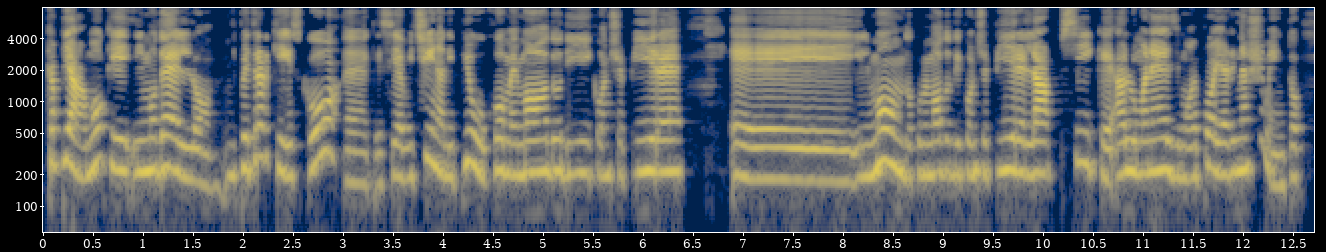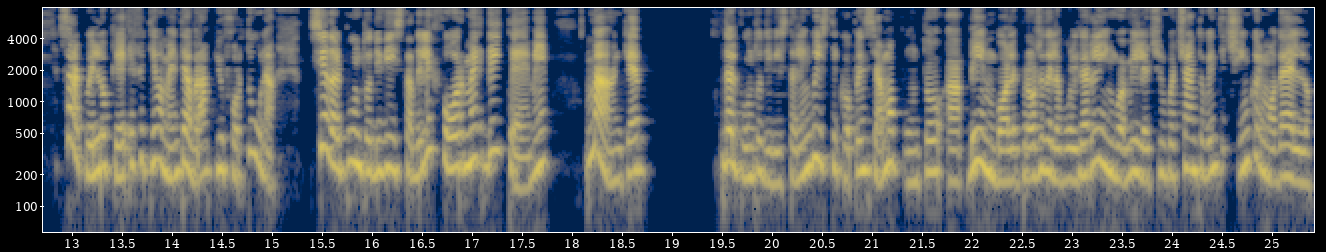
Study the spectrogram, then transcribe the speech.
capiamo che il modello petrarchesco, eh, che si avvicina di più come modo di concepire eh, il mondo, come modo di concepire la psiche all'umanesimo e poi al Rinascimento, sarà quello che effettivamente avrà più fortuna, sia dal punto di vista delle forme, dei temi, ma anche dal punto di vista linguistico. Pensiamo appunto a Bembo, alle prose della volgarlingua 1525, il modello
